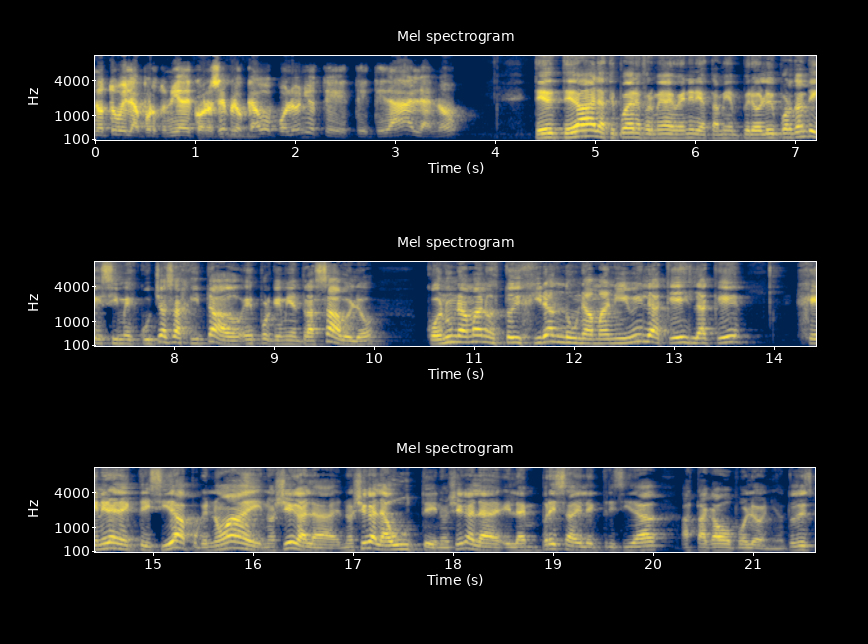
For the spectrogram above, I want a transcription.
no tuve la oportunidad de conocer, pero Cabo Polonio te, te, te da alas, ¿no? Te, te da alas, te puede dar enfermedades venéreas también, pero lo importante es que si me escuchás agitado es porque mientras hablo, con una mano estoy girando una manivela que es la que genera electricidad, porque no hay, no llega la, no llega la UTE, no llega la, la empresa de electricidad hasta Cabo Polonio. Entonces,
